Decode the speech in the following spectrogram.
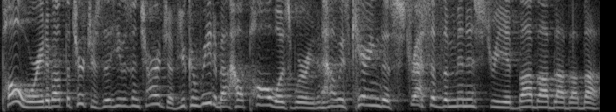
Paul worried about the churches that he was in charge of. You can read about how Paul was worried and how he was carrying the stress of the ministry and blah, blah, blah, blah, blah.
